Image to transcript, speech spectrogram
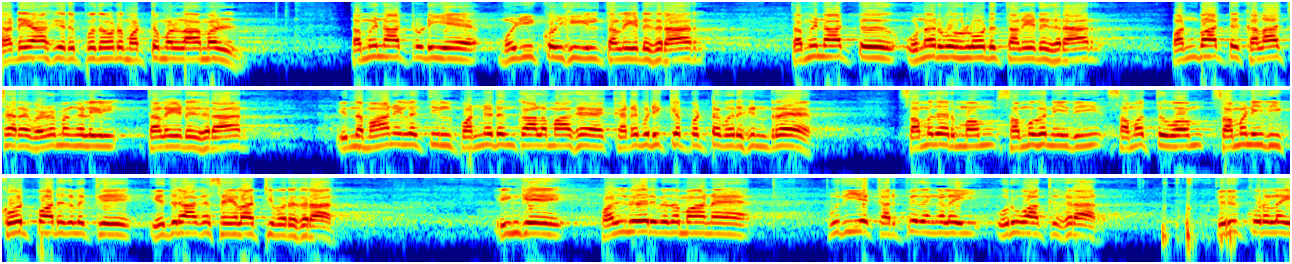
தடையாக இருப்பதோடு மட்டுமல்லாமல் தமிழ்நாட்டுடைய மொழிக் கொள்கையில் தலையிடுகிறார் தமிழ்நாட்டு உணர்வுகளோடு தலையிடுகிறார் பண்பாட்டு கலாச்சார விழமங்களில் தலையிடுகிறார் இந்த மாநிலத்தில் பன்னெடுங்காலமாக கடைபிடிக்கப்பட்டு வருகின்ற சமதர்மம் சமூக நீதி சமத்துவம் சமநீதி கோட்பாடுகளுக்கு எதிராக செயலாற்றி வருகிறார். இங்கே பல்வேறு விதமான புதிய கற்பிதங்களை உருவாக்குகிறார். திருக்குறளை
